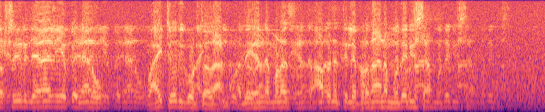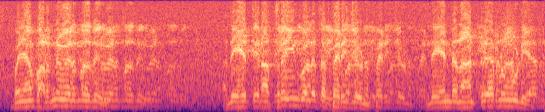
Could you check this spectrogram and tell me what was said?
തഫ്സീർ ജലാലിയൊക്കെ ഞാൻ വായിച്ചോതി കൊടുത്തതാണ്. അദ്ദേഹം നമ്മുടെ സ്ഥാപനത്തിലെ പ്രധാന മുദരിസ. അപ്പൊ ഞാൻ പറഞ്ഞു വരുന്നത് അദ്ദേഹത്തിന് അത്രയും കൊല്ലത്തെ പരിചയമുണ്ട്. അദ്ദേഹം എന്റെ നാട്ടുകാരനും കൂടിയാണ്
